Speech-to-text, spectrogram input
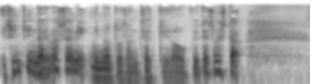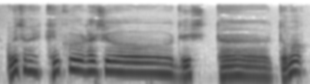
一日になりますようにみんなお父さんザッキーがお送りいたしました。お目覚め健康ラジオでした。どうも。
